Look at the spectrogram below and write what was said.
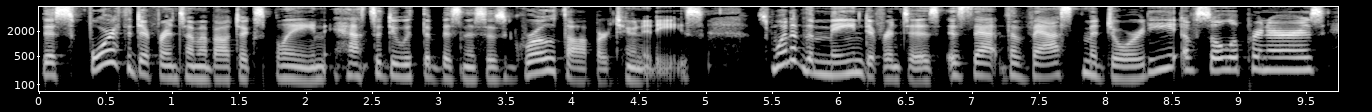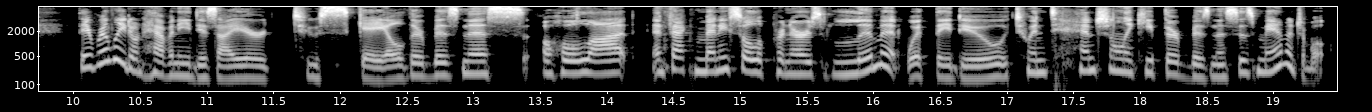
this fourth difference I'm about to explain has to do with the business's growth opportunities. So one of the main differences is that the vast majority of solopreneurs they really don't have any desire to scale their business a whole lot. In fact, many solopreneurs limit what they do to intentionally keep their businesses manageable.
